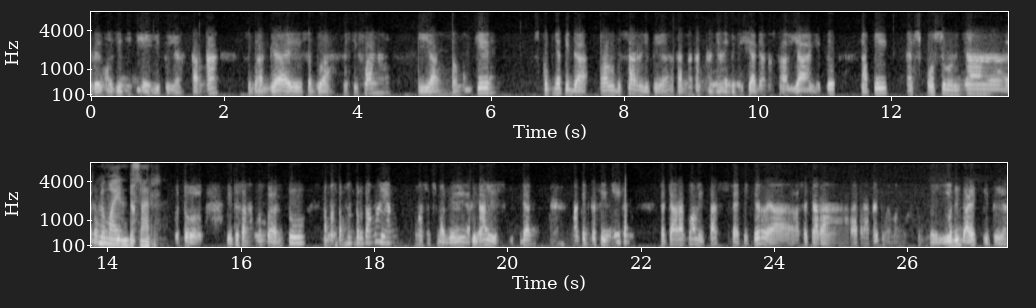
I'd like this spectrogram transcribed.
Real Ozin ini gitu ya, karena sebagai sebuah festival yang mungkin skupnya tidak terlalu besar gitu ya. Karena kan hanya Indonesia dan Australia gitu. Tapi exposure-nya Lumayan besar. betul itu sangat membantu teman-teman terutama yang masuk sebagai finalis. Dan makin ke sini kan secara kualitas saya pikir ya secara rata-rata itu memang lebih baik gitu ya.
